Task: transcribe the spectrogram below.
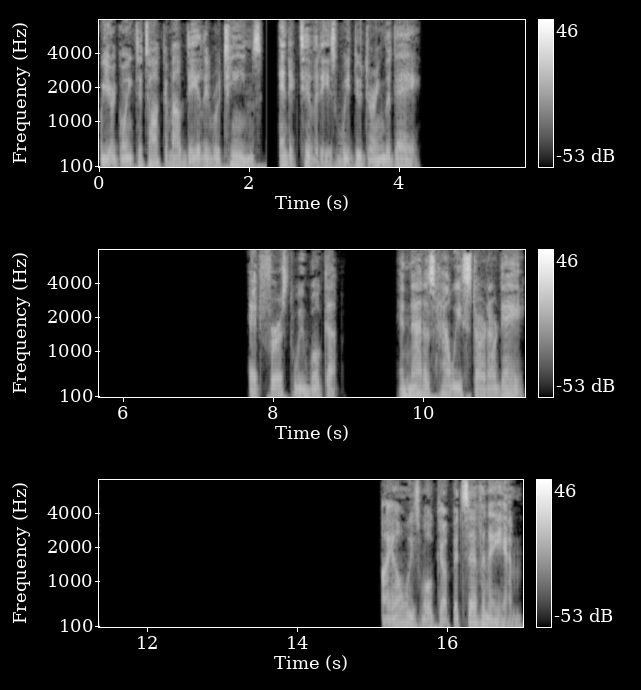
we are going to talk about daily routines and activities we do during the day. At first we woke up. And that is how we start our day. I always woke up at 7 a.m.,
